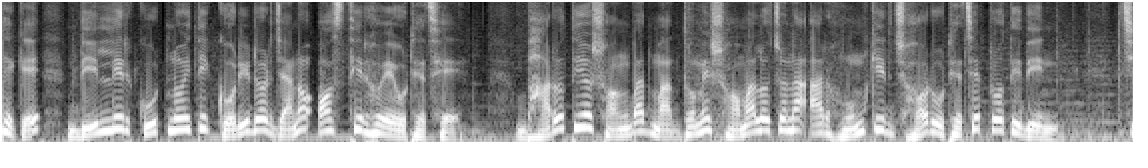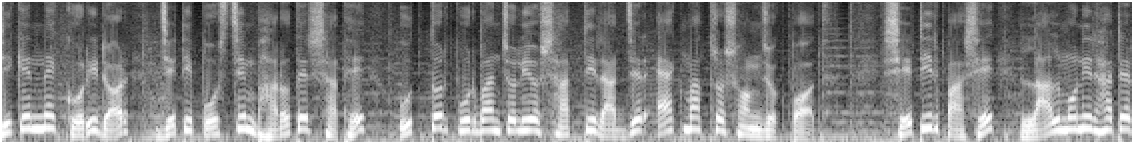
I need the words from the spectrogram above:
থেকে দিল্লির কূটনৈতিক করিডোর যেন অস্থির হয়ে উঠেছে। ভারতীয় সংবাদ মাধ্যমে সমালোচনা আর হুমকির ঝড় উঠেছে প্রতিদিন। চিকেন নেক করিডর, যেটি পশ্চিম ভারতের সাথে উত্তর পূর্বাঞ্চলীয় সাতটি রাজ্যের একমাত্র সংযোগ পথ সেটির পাশে লালমনিরহাটের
